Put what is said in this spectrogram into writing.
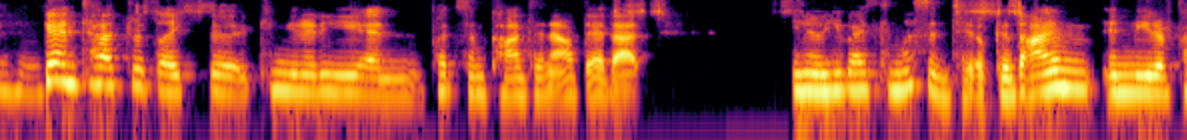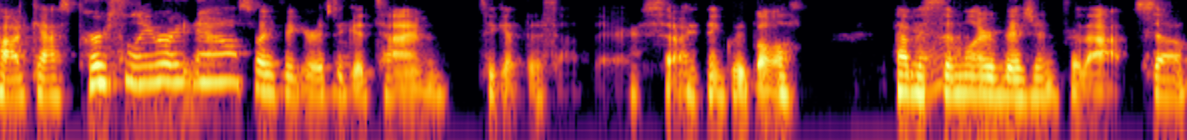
Mhm. get in touch with like the community and put some content out there that you know you guys can listen to because i'm in need of podcasts personally right now so i figure it's a good time to get this out there so i think we both have Yeah. a similar vision for that so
